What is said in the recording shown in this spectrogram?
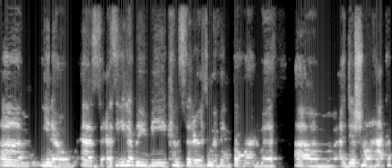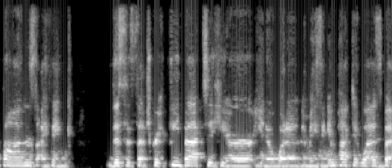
um, you know, as, as EWB considers moving forward with um, additional hackathons, I think this is such great feedback to hear, you know, what an amazing impact it was, but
